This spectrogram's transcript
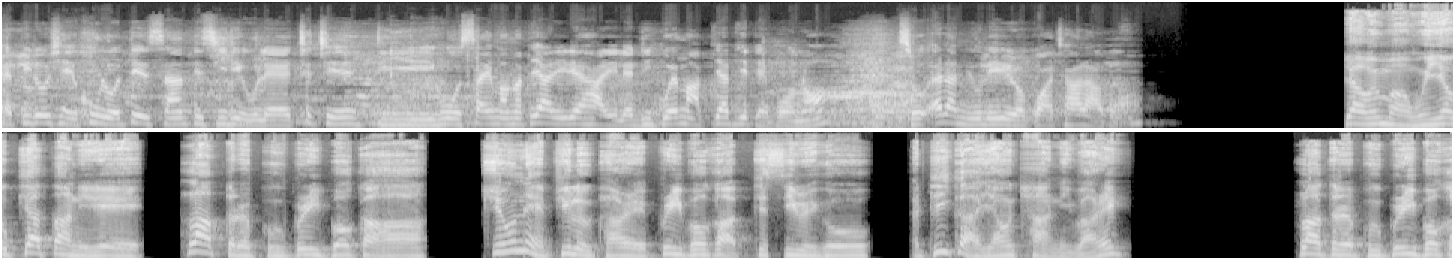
အဲပြီးလို့ရှိရင်အခုလိုတစ်ဆန်းပစ္စည်းတွေကိုလည်းချက်ချင်းဒီဟိုဆိုင်မှာမပြရတဲ့ဟာတွေလည်းဒီပွဲမှာပြပြစ်တယ်ပေါ့နော်ဆိုအဲ့လိုမျိုးလေးတွေတော့ကြွာချတာပေါ့။ပြပွဲမှာဝင်ရောက်ပြသနေတဲ့လှတရပူပရိဘောဂဟာ ကျွန်းနဲ့ပြုလုပ်ထားတဲ့ပရိဘောဂပစ္စည်းတွေကိုအဓိကရောင်းချနေပါတယ်။လှတရပူပရိဘောဂ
